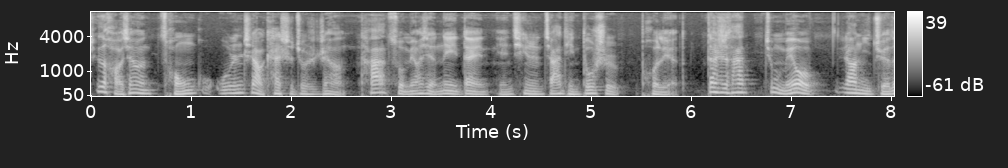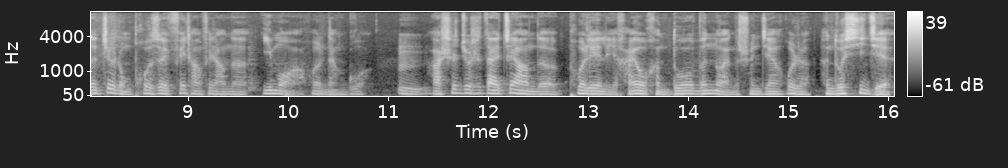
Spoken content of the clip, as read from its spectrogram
这个好像从无人知晓开始就是这样。他所描写的那一代年轻人家庭都是破裂的，但是他就没有让你觉得这种破碎非常非常的 emo 啊或者难过。嗯，而是就是在这样的破裂里，还有很多温暖的瞬间，或者很多细节，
